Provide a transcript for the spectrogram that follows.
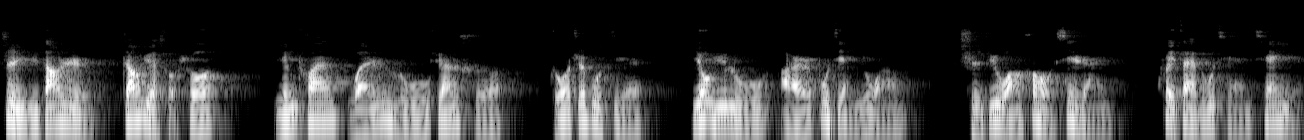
至于当日张悦所说“迎川文如悬河，着之不竭，优于卢而不减于王，耻居王后信然，愧在卢前谦也”，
